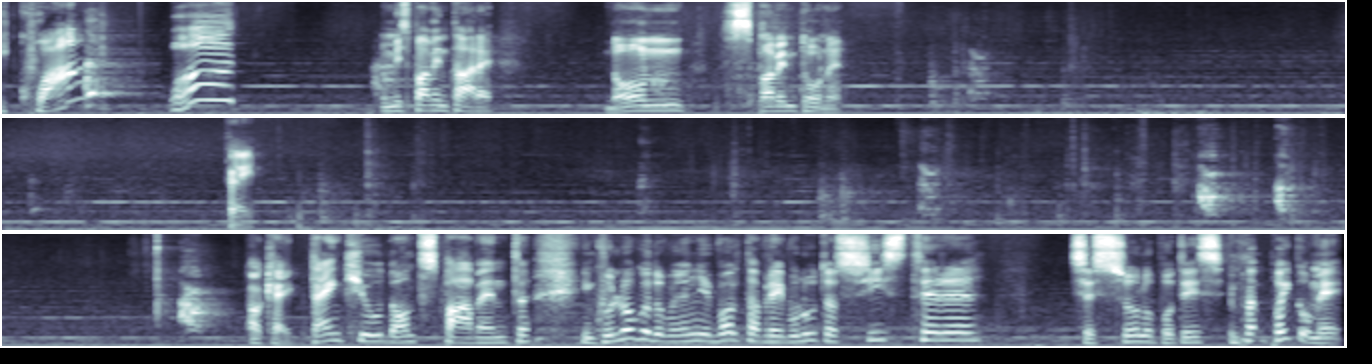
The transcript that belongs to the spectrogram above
E qua? What? Non mi spaventare. Non spaventone. Ok, thank you, don't spavent. In quel luogo dove ogni volta avrei voluto assistere... Se solo potessi... Ma poi come,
